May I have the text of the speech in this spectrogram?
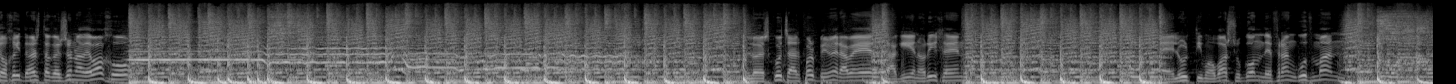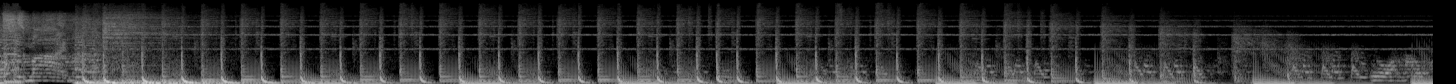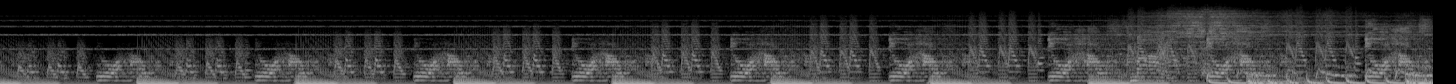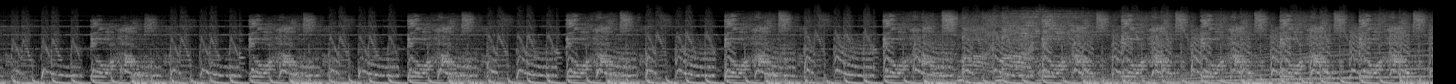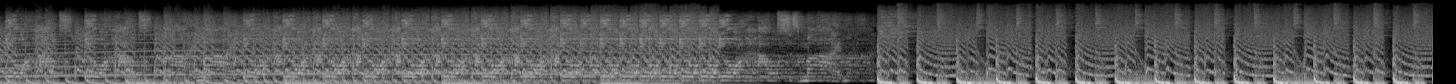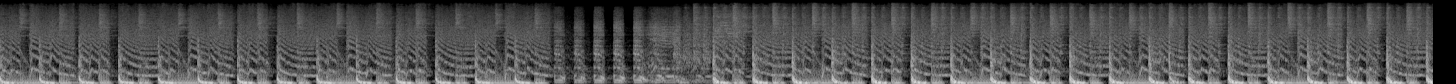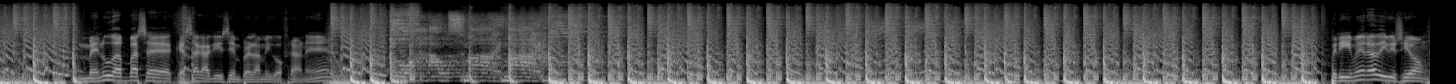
Ojito esto que suena debajo. Lo escuchas por primera vez aquí en Origen. El último basucón de Frank Guzmán. your house, your house, your house, your house, your house, your house, your house is mine, your house, your house. Bases que saca aquí siempre el amigo Fran, ¿eh? Primera división.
